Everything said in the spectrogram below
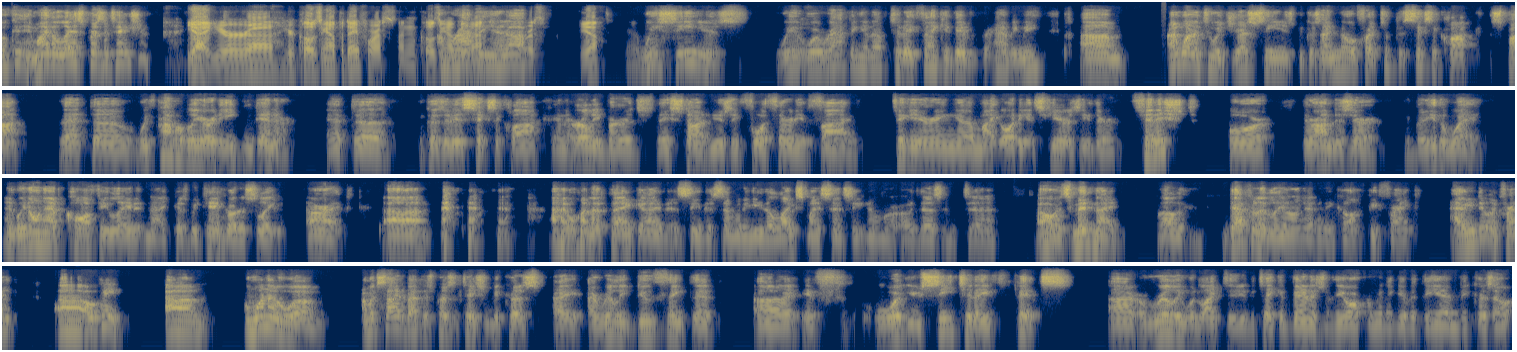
Okay, am I the last presentation? Yeah, you're uh, you're closing out the day for us and closing I'm out the wrapping event it up. for us. Yeah. We seniors, we, we're wrapping it up today. Thank you, David, for having me. Um, I wanted to address seniors because I know if I took the six o'clock spot that uh, we've probably already eaten dinner at uh, because it is six o'clock and early birds they start usually four thirty or five. Figuring uh, my audience here is either finished or they're on dessert, but either way, and we don't have coffee late at night because we can't go to sleep. All right. Uh, I want to thank I see that somebody either likes my sense of humor or doesn't. Uh, oh, it's midnight. Well, definitely don't have any coffee, Frank. How are you doing, Frank? Uh, okay. Um, I want to. Um, I'm excited about this presentation because I I really do think that uh, if what you see today fits, uh, I really would like to, to take advantage of the offer I'm going to give at the end because I,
